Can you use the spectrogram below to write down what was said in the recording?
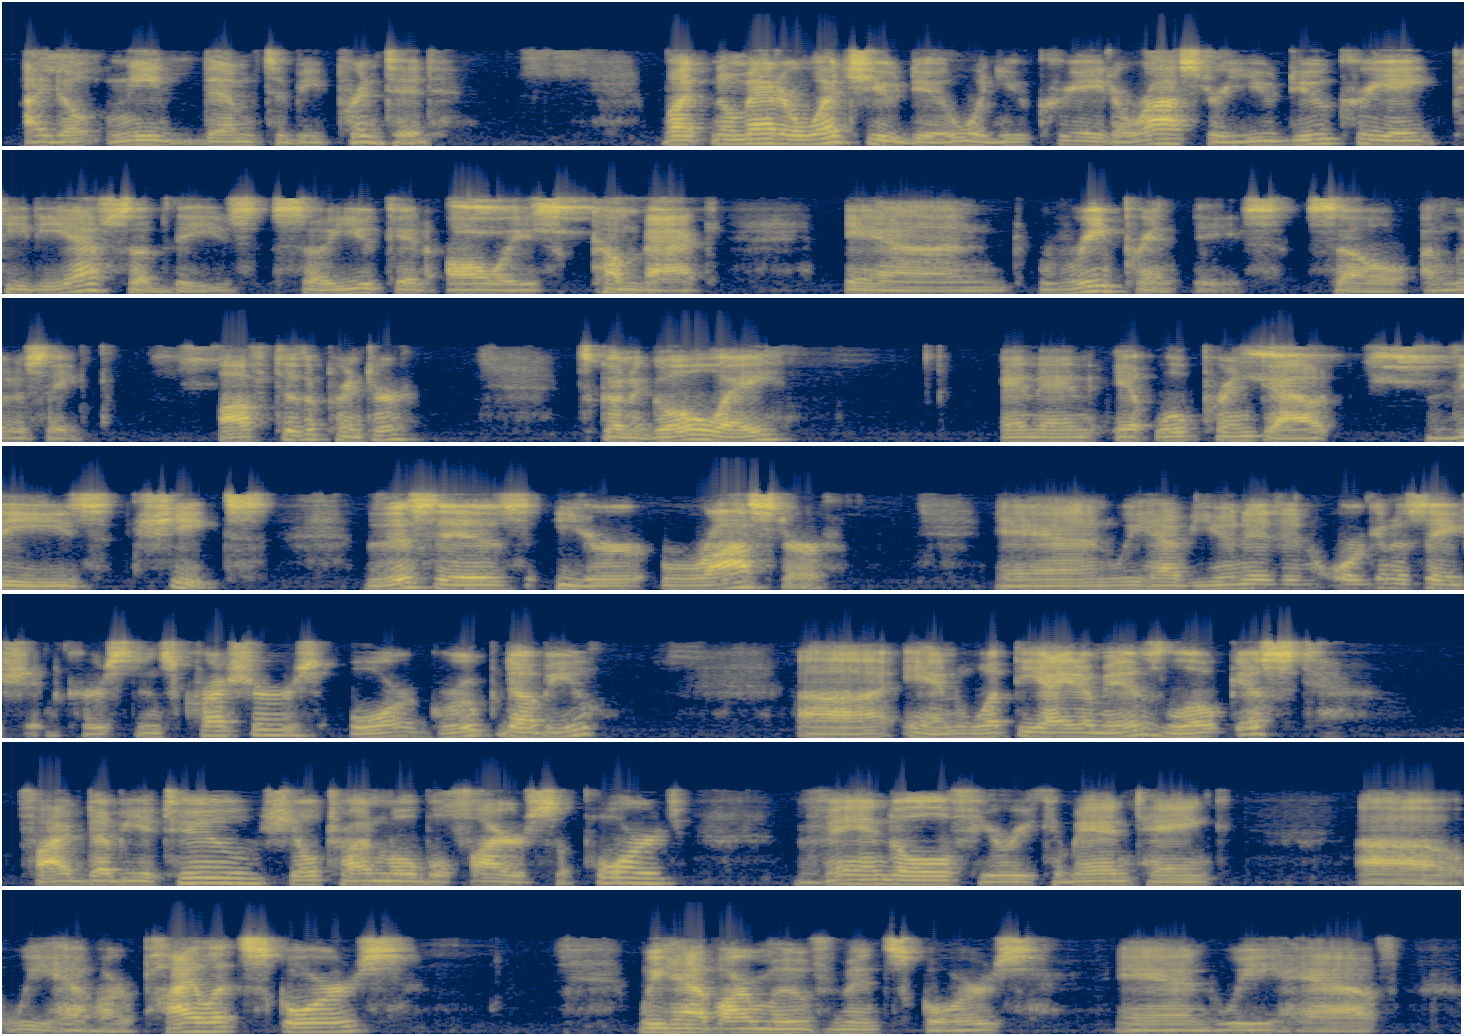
I don't need them to be printed. But no matter what you do, when you create a roster, you do create PDFs of these, so you can always come back and reprint these. So I'm going to say off to the printer. It's going to go away, and then it will print out these sheets. This is your roster, and we have unit and organization, Kirsten's Crushers or Group W. Uh, and what the item is, Locust, 5W2, Schiltron Mobile Fire Support, Vandal, Fury Command Tank. Uh, we have our pilot scores. We have our movement scores. And we have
